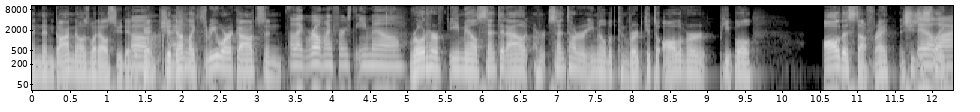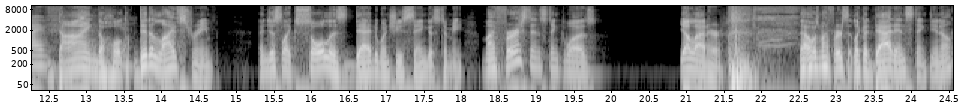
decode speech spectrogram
and then God knows what else you did. Okay, Oh, she had done like three workouts and I like wrote my first email. wrote her email, sent it out, her, sent out her email with ConvertKit to all of her people, all this stuff, right? And she's Did just like live. dying the whole Yeah. time. Did a live stream, and just like soul is dead when she's saying this to me. My first instinct was yell at her. that was my first like a dad instinct, you know?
